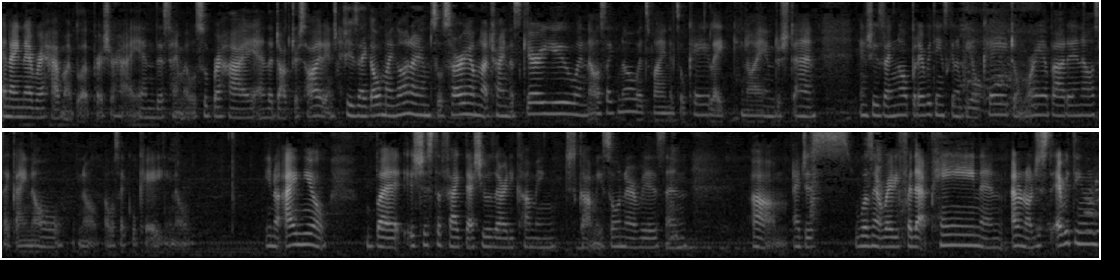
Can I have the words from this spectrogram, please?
and I never have my blood pressure high. And this time it was super high, and the doctor saw it, and she's like, "Oh my god, I am so sorry. I'm not trying to scare you." And I was like, "No, it's fine. It's okay. Like, you know, I understand." And she's like, "No, but everything's gonna be okay. Don't worry about it." And I was like, "I know. You know." I was like, "Okay. You know." You know, I knew, but it's just the fact that she was already coming just got me so nervous, and um, I just wasn't ready for that pain and I don't know just everything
